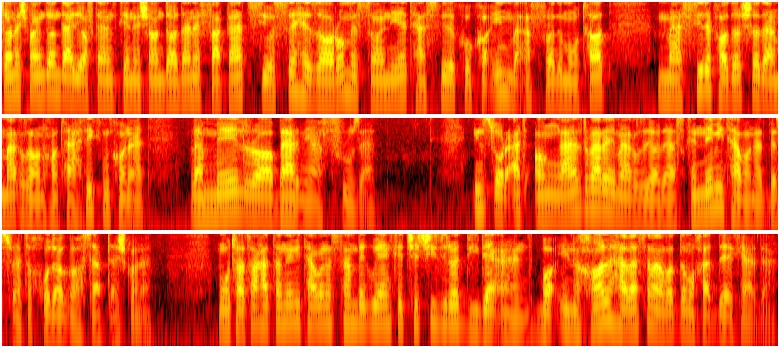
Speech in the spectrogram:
دانشمندان دریافتند که نشان دادن فقط 33 هزارم ثانیه تصویر کوکائین و افراد معتاد مسیر پاداش را در مغز آنها تحریک می کند و میل را برمی افروزد. این سرعت آنقدر برای مغز زیاد است که نمی‌تواند به صورت خداگاه ثبتش کند. معتادها حتی نمی‌توانستند بگویند که چه چیزی را دیده اند با این حال هوس مواد مخدر کردند.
